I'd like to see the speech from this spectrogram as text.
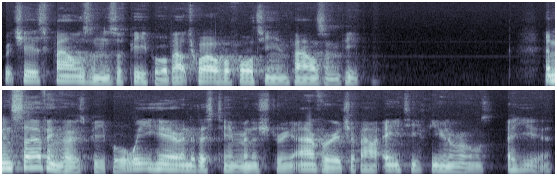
which is thousands of people, about 12 or 14,000 people. And in serving those people, we here in the Diss team ministry average about 80 funerals a year.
